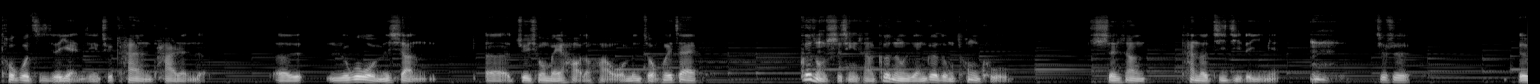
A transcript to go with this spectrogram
透过自己的眼睛去看他人的，呃，如果我们想。呃，追求美好的话，我们总会在各种事情上、各种人、各种痛苦身上看到积极的一面。就是呃，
